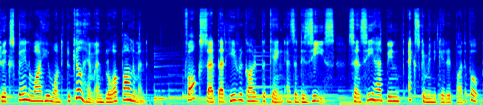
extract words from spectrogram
to explain why he wanted to kill him and blow up parliament. Fawkes said that he regarded the king as a disease since he had been excommunicated by the Pope.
